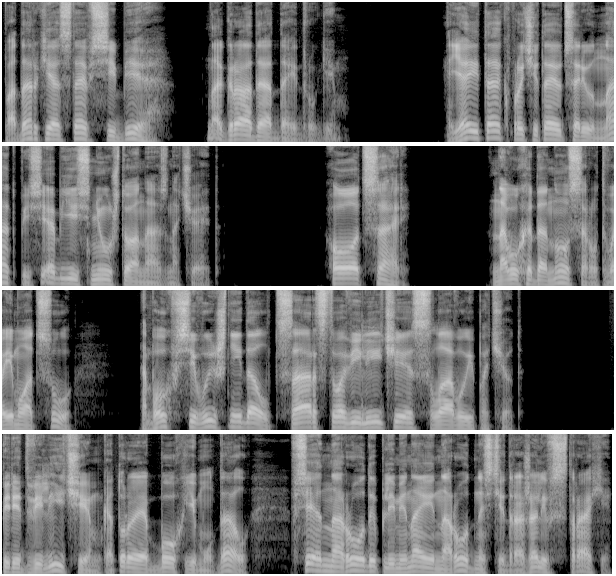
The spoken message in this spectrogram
«Подарки оставь себе, награды отдай другим». Я и так прочитаю царю надпись и объясню, что она означает. «О, царь! Навуходоносору, твоему отцу, Бог Всевышний дал царство, величие, славу и почет. Перед величием, которое Бог ему дал, все народы, племена и народности дрожали в страхе.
